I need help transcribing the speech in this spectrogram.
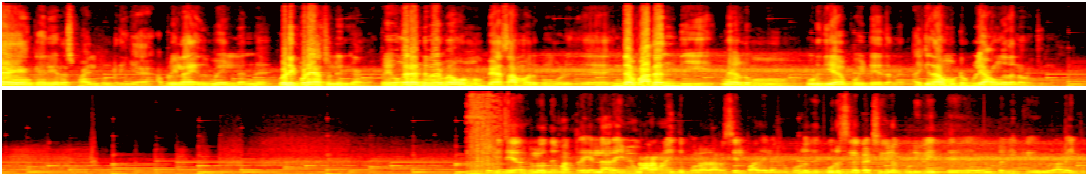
ஏன் என் கேரியரை ஸ்பாயில் பண்ணுறீங்க அப்படிலாம் எதுவுமே இல்லைன்னு வெளிப்படையாக சொல்லியிருக்காங்க. இப்போ இவங்க ரெண்டு பேருமே ஒன்றும் பேசாமல் இருக்கும் பொழுது இந்த வதந்தி மேலும் உறுதியாக போயிட்டே தானே அதுக்கு தான் முற்றுப்புள்ளி அவங்க தானே வைக்கணும் விஜய் அவர்கள் வந்து மற்ற எல்லாரையுமே அரவணைத்து போறாரு அரசியல் பாதையில். பொழுது ஒரு சில கட்சிகளை குறிவைத்து கூட்டணிக்கு ஒரு அழைப்பு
